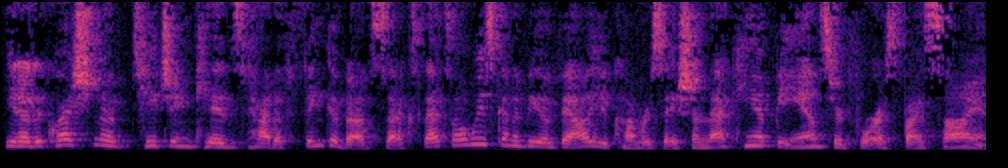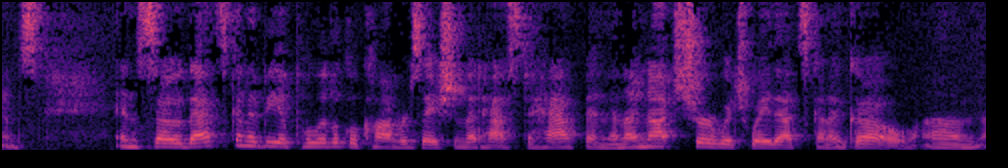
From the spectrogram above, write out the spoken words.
you know, the question of teaching kids how to think about sex, that's always going to be a value conversation. That can't be answered for us by science. And so that's going to be a political conversation that has to happen. And I'm not sure which way that's going to go. Um,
